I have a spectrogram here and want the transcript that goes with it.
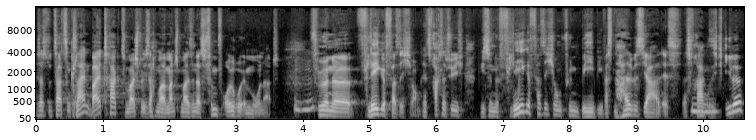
das heißt, du zahlst einen kleinen Beitrag, zum Beispiel, ich sag mal, manchmal sind das fünf Euro im Monat mhm. für eine Pflegeversicherung. Jetzt fragst du natürlich, wie so eine Pflegeversicherung für ein Baby, was ein halbes Jahr alt ist. Das fragen mhm. sich viele.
